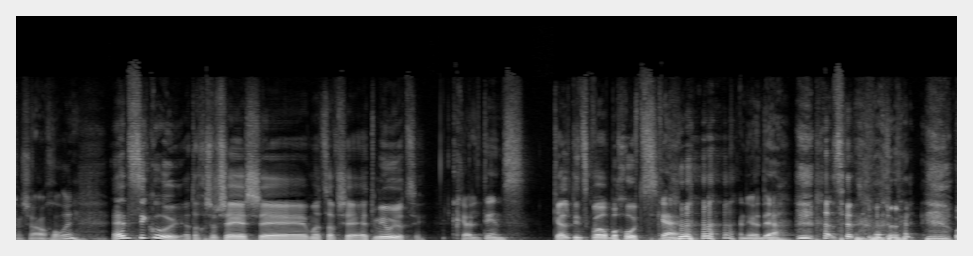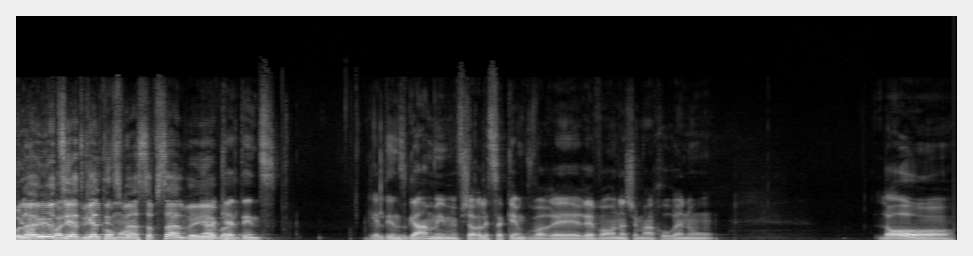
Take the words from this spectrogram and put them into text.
קשר אחורי. אין סיכוי. אתה חושב שיש אה, מצב ש... את מי הוא יוציא? קלטינס? קלטינס כבר בחוץ. כן, אני יודע. את- אולי הוא יוציא את קלטינס. מהספסל ויהיה... אה, קלטינס, קלטינס גם, אם אפשר לסכם כבר אה, רבע עונה שמאחורינו, לא...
